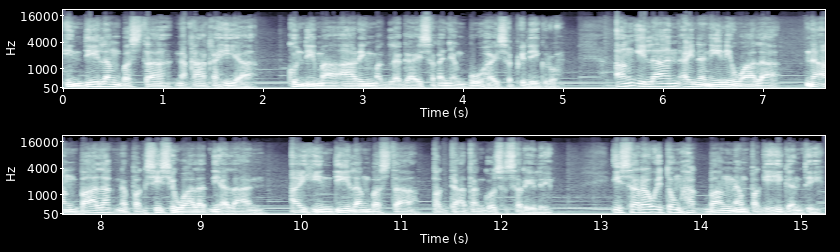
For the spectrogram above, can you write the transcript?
hindi lang basta nakakahiya, kundi maaaring maglagay sa kanyang buhay sa peligro. Ang ilan ay naniniwala na ang balak na pagsisiwalat ni Alan ay hindi lang basta pagtatanggol sa sarili. Isa raw itong hakbang ng paghihiganti.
